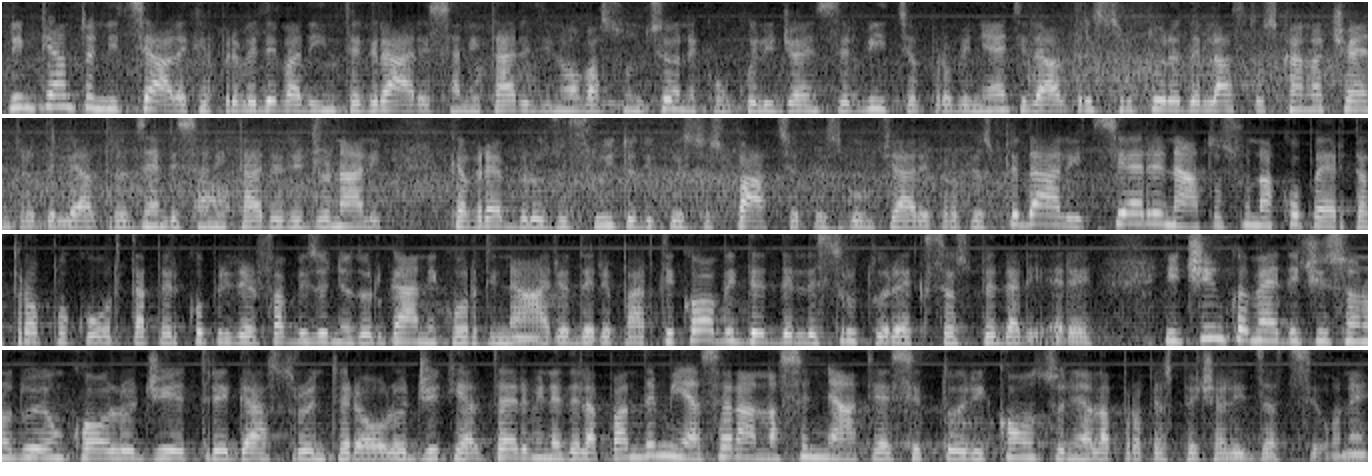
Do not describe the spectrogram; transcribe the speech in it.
L'impianto iniziale iniziale che prevedeva di integrare i sanitari di nuova assunzione con quelli già in servizio provenienti da altre strutture dell'Ast Toscana Centro e delle altre aziende sanitarie regionali che avrebbero usufruito di questo spazio per sgonfiare i propri ospedali, si è arenato su una coperta troppo corta per coprire il fabbisogno d'organico ordinario dei reparti Covid e delle strutture extraospedaliere. I cinque medici sono due oncologi e tre gastroenterologi che al termine della pandemia saranno assegnati ai settori consoni alla propria specializzazione.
